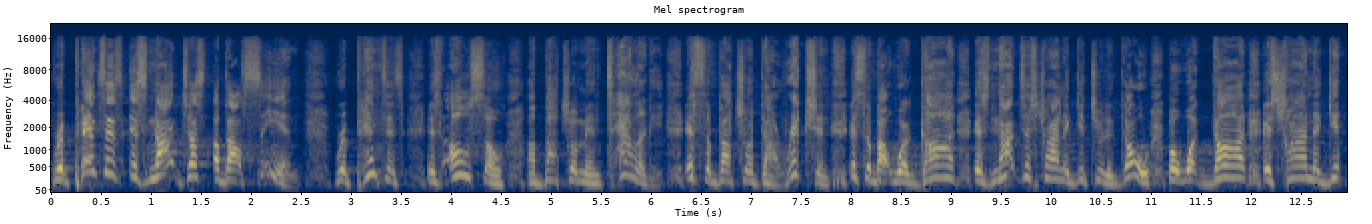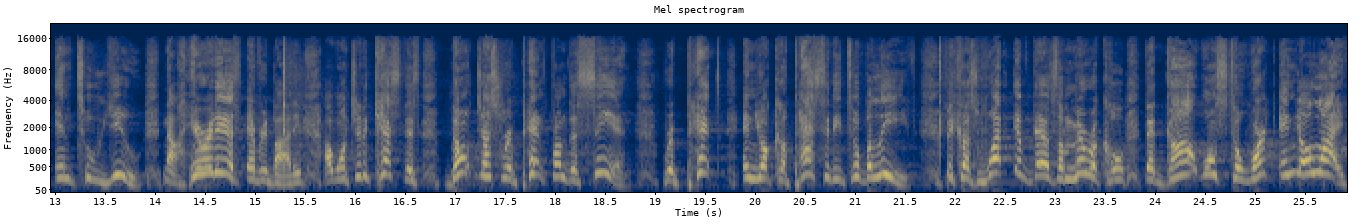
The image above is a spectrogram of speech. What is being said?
repentance is not just about sin, repentance is also about your mentality, it's about your direction, it's about where God is not just trying to get you to go, but what God is trying to get into you. Now, here it is everybody. I want you to catch this. Don't just repent from the sin, repent in your capacity to believe. Because what if there's a miracle that God wants to work in your life,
